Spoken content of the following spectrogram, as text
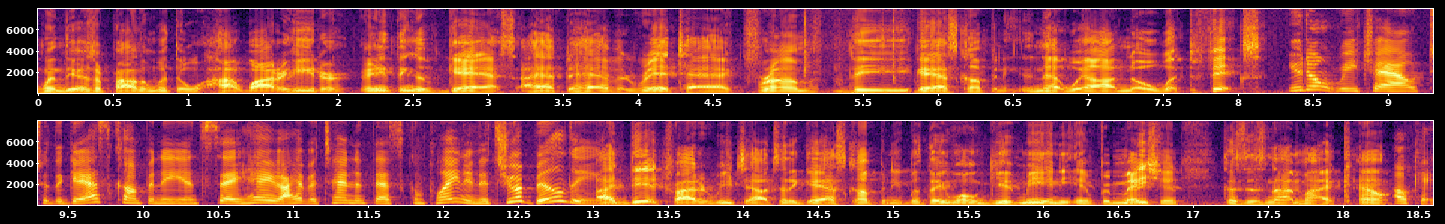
When there's a problem with the hot water heater, anything of gas, I have to have a red tag from the gas company, and that way i know what to fix. You don't reach out to the gas company and say, hey, I have a tenant that's complaining. It's your building. I did try to reach out to the gas company, but they won't give me any information because it's not my account. Okay.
